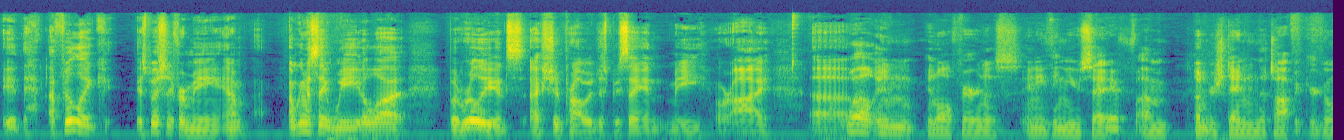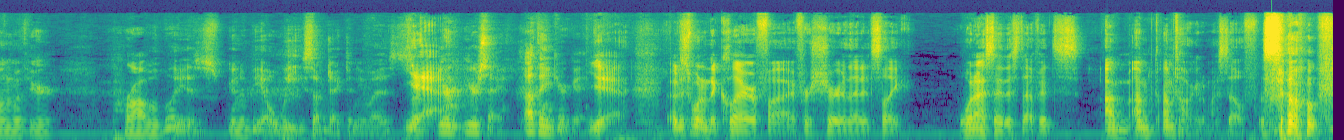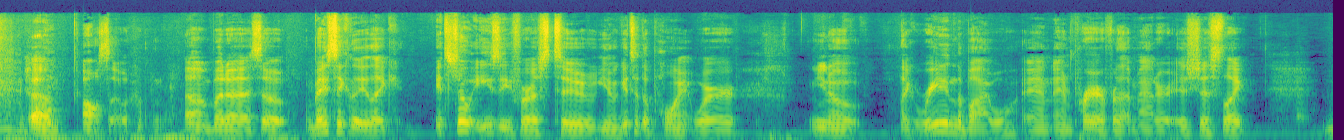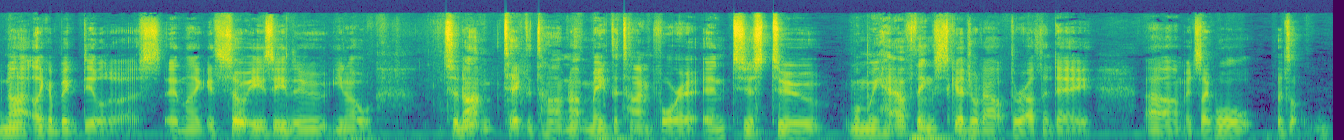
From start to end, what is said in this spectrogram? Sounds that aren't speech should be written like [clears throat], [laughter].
it. I feel like, especially for me, and I'm I'm gonna say we a lot, but really, it's I should probably just be saying me or I. Uh, Well, in in all fairness, anything you say, if I'm understanding the topic you're going with here, probably is gonna be a we subject, anyways. So Yeah. you're you're safe. I think you're good. Yeah, I just wanted to clarify for sure that it's like when I say this stuff, it's I'm I'm I'm talking to myself. [laughs] So um, also, um, but uh, so basically, like it's so easy for us to you know get to the point where you know like reading the Bible and and prayer for that matter is just like not like a big deal to us, and like it's so easy to you know to not take the time, not make the time for it, and just to when we have things scheduled out throughout the day, um, it's like well, it's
